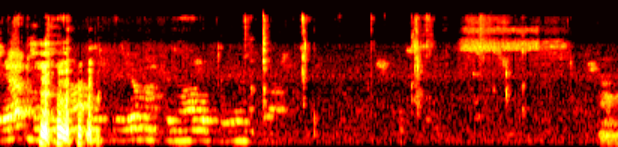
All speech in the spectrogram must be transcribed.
แพ้มันชนะเราแพ้มันชนะเราแพ้ อืม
